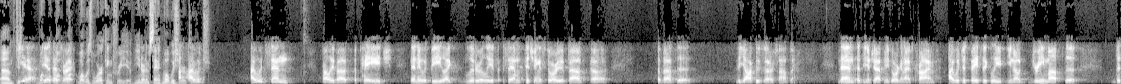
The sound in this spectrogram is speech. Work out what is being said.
um, just Yeah, what, yeah, that's what- right. What, what was working for you? You know what I'm saying? What was your approach? I would I would send probably about a page, and it would be like literally if say I'm pitching a story about uh, about the the yakuza or something, then uh, you know Japanese organized crime. I would just basically you know dream up the the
